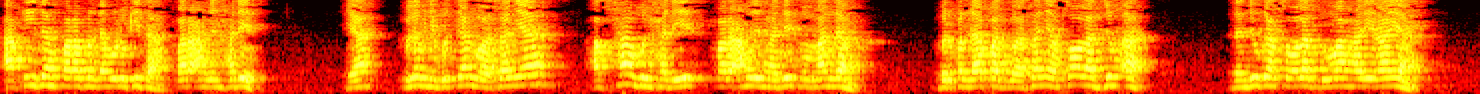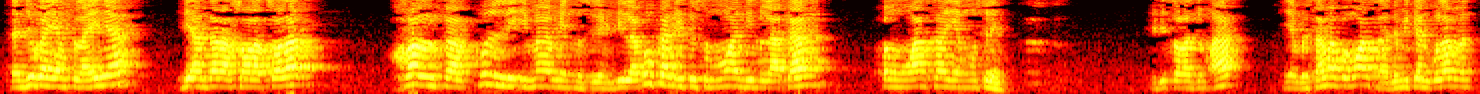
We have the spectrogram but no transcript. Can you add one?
akidah para pendahulu kita, para ahli hadis. Ya, beliau menyebutkan bahwasanya ashabul hadis, para ahli hadis memandang berpendapat bahwasanya salat Jumat dan juga salat dua hari raya dan juga yang selainnya di antara salat-salat khalfa kulli imamin muslim dilakukan itu semua di belakang penguasa yang muslim. Jadi sholat Jumat yang bersama penguasa. Demikian pula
